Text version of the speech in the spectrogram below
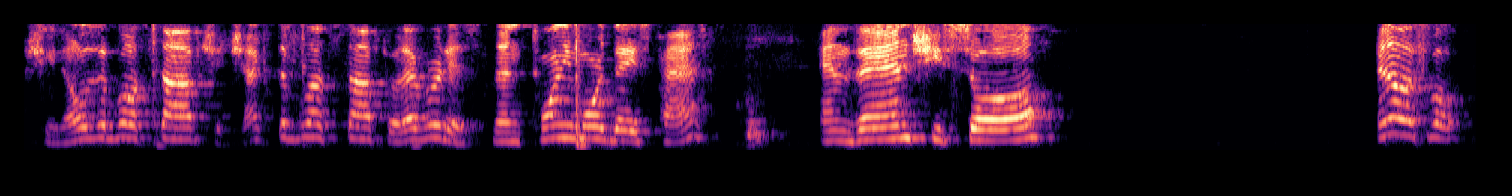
She knows the blood stopped. She checked the blood stopped, whatever it is. Then 20 more days passed. And then she saw another also,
